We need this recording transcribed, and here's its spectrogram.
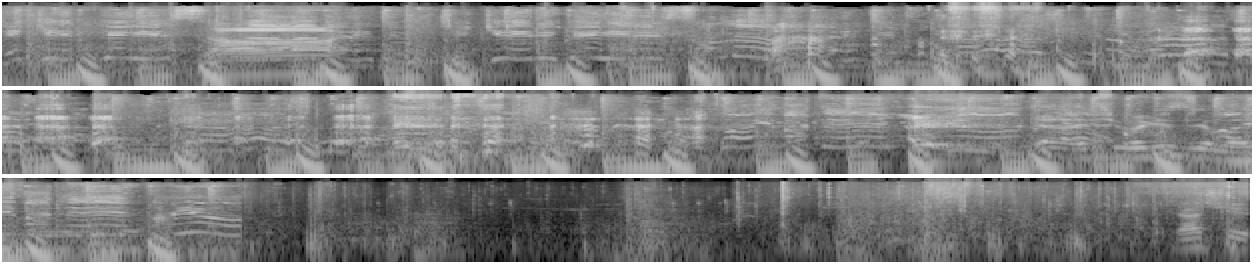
Çekirgeyi Aa. çekirgeyi Ya açmak istiyorum ben. Gerçi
